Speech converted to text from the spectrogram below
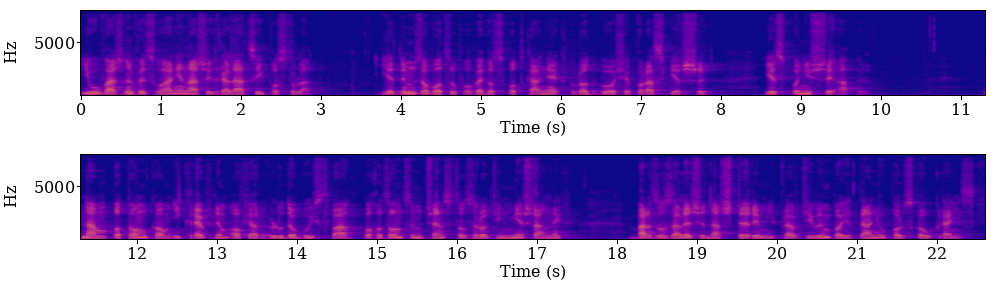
i uważne wysłuchanie naszych relacji i postulatów. Jednym z owoców owego spotkania, które odbyło się po raz pierwszy, jest poniższy apel. Nam, potomkom i krewnym ofiar ludobójstwa, pochodzącym często z rodzin mieszanych, bardzo zależy na szczerym i prawdziwym pojednaniu polsko-ukraińskim.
